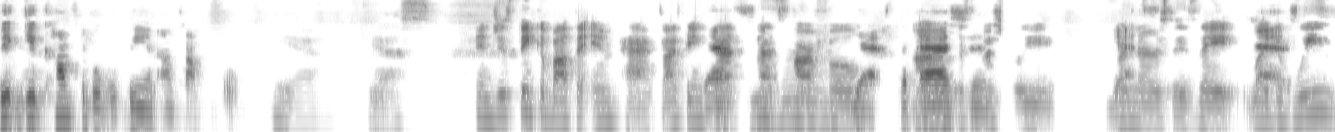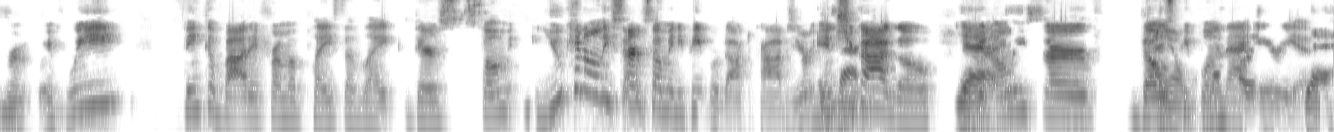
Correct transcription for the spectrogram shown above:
get comfortable with being uncomfortable. Yeah. Yes. And just think about the impact. I think yes. that's that's mm-hmm. powerful. Yes, the um. Especially yes. for nurses. They like yes. if we if we think about it from a place of like there's so many, you can only serve so many people dr cobbs you're exactly. in chicago yes. you can only serve those people in that person. area yes.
